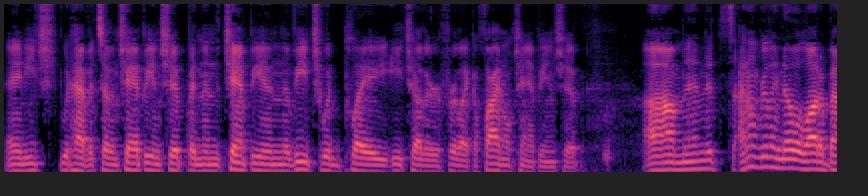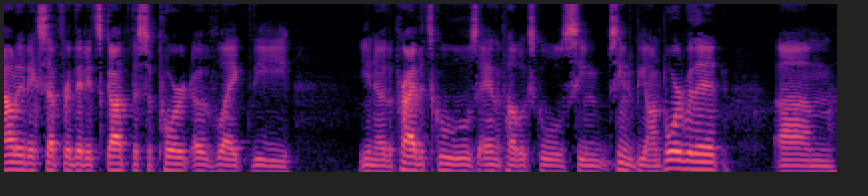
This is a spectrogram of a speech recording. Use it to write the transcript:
and each would have its own championship, and then the champion of each would play each other for like a final championship. Um, and it's I don't really know a lot about it except for that it's got the support of like the, you know, the private schools and the public schools seem seem to be on board with it. Um,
